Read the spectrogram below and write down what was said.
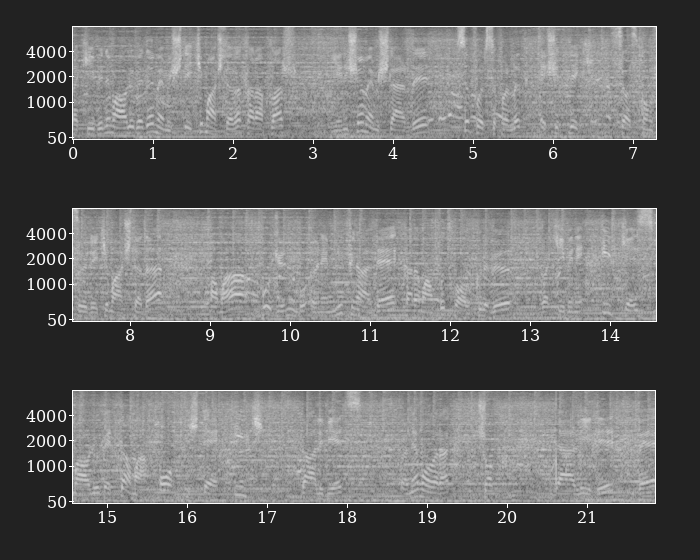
rakibini mağlup edememişti. İki maçta da taraflar yenişememişlerdi. 0-0'lık eşitlik söz konusuydu iki maçta da. Ama bugün bu önemli finalde Karaman Futbol Kulübü rakibini ilk kez mağlup etti ama o işte ilk galibiyet önem olarak çok değerliydi ve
